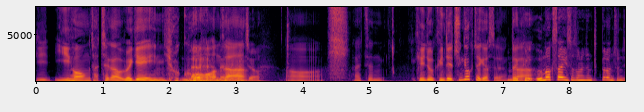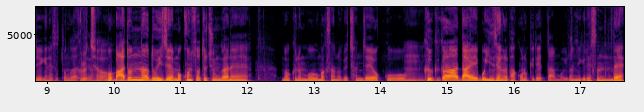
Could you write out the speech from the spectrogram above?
이 이형 자체가 외계인이었고 네, 네, 항상 그렇죠. 어 하여튼 개인적으로 굉장히 충격적이었어요. 네, 그러니까 그 음악사에 있어서는 좀 특별한 존재이긴 했었던 것 같아요. 그렇죠. 뭐 마돈나도 이제 뭐 콘서트 중간에 뭐 그는 뭐 음악 산업의 천재였고 음. 그가 나의 뭐 인생을 바꿔놓기도 했다 뭐 이런 얘기를 했었는데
